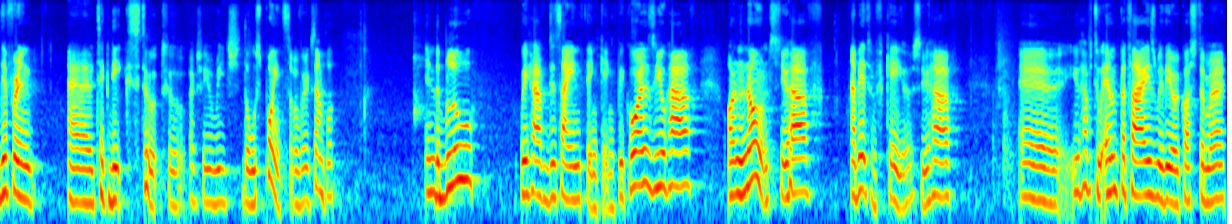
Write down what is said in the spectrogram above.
different uh, techniques to, to actually reach those points. So for example, in the blue, we have design thinking. Because you have unknowns, you have a bit of chaos. You have, uh, you have to empathize with your customer.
